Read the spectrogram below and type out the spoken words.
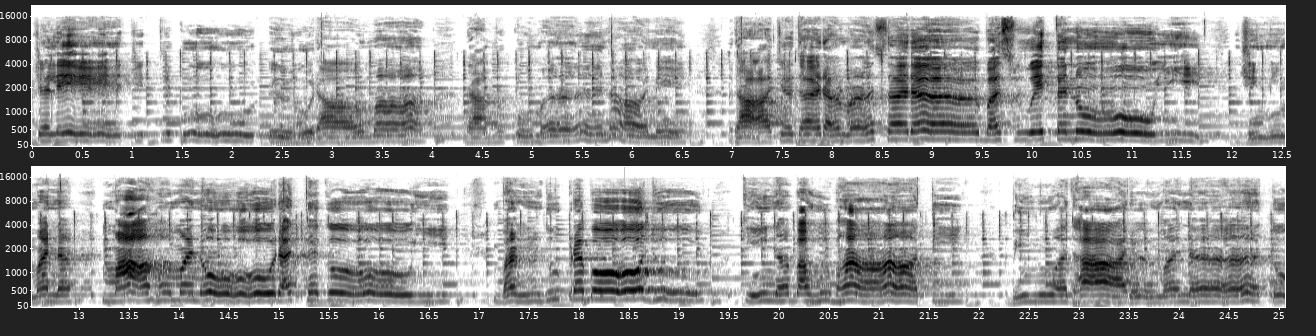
चले, चित्रकूट हो रामा, राम कुमनाने राज धर्म सर बसुएतनोई जिमि मन माह मनोरथ गोई। बंधु प्रबोधु, कीन बहु भांति बिनु आधार मन तो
